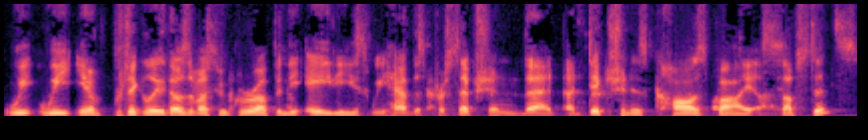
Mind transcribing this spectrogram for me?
we we you know particularly those of us who grew up in the 80s we have this perception that addiction is caused by a substance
